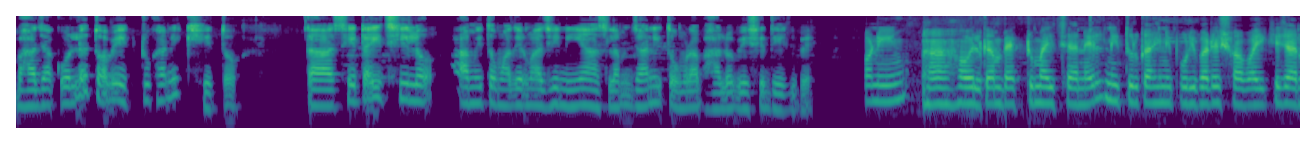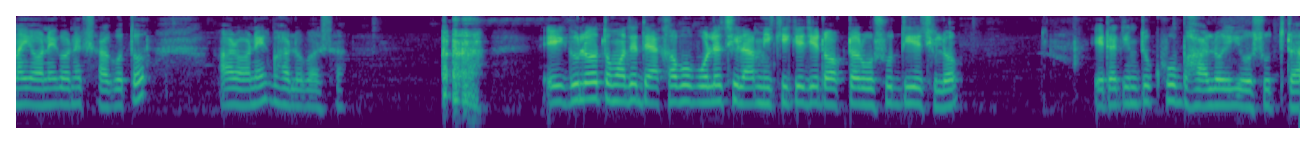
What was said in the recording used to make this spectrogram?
ভাজা করলে তবে একটুখানি খেত। তা সেটাই ছিল। আমি তোমাদের মাঝে নিয়ে আসলাম। জানি তোমরা ভালোবেসে দেখবে। Morning welcome back to my channel নিতুর কাহিনী পরিবারের সবাইকে জানাই অনেক অনেক স্বাগত আর অনেক ভালোবাসা। এইগুলো তোমাদের দেখাবো বলেছিলাম। মিকিকে যে ডক্টর ওষুধ দিয়েছিল, এটা কিন্তু খুব ভালো এই ওষুধটা।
